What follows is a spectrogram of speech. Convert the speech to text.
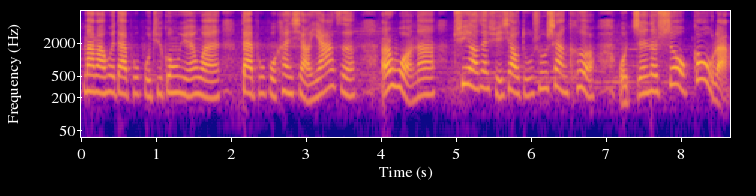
妈妈会带普普去公园玩，带普普看小鸭子，而我呢，却要在学校读书上课，我真的受够了。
